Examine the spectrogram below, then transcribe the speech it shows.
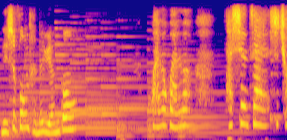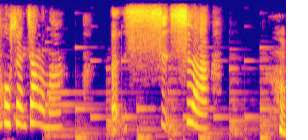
你是丰腾的员工，完了完了，他现在是秋后算账了吗？呃，是是啊。哼，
